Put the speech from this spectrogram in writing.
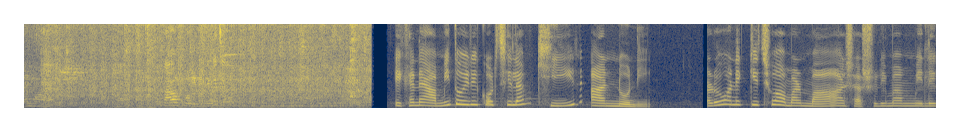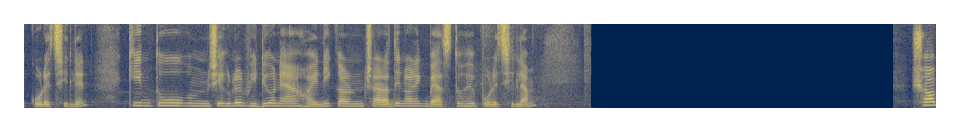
হ্যাঁ, হ্যাঁ, তাও করি দেখেছ? এখানে আমি তৈরি করছিলাম ক্ষীর আর ননি। আরও অনেক কিছু আমার মা আর শাশুড়ি মা মিলে করেছিলেন, কিন্তু সেগুলোর ভিডিও নেওয়া হয়নি কারণ সারাদিন অনেক ব্যস্ত হয়ে পড়েছিলাম। সব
